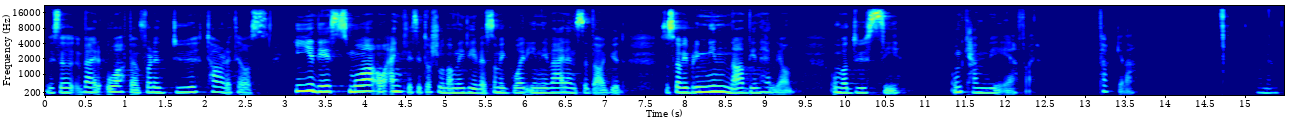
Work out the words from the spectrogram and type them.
Vi skal være åpne for det du taler til oss. I de små og enkle situasjonene i livet som vi går inn i hver eneste dag, Gud, så skal vi bli minnet av Din Hellige Ånd om hva du sier. om hvem vi er, far. Takker deg. Amen.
